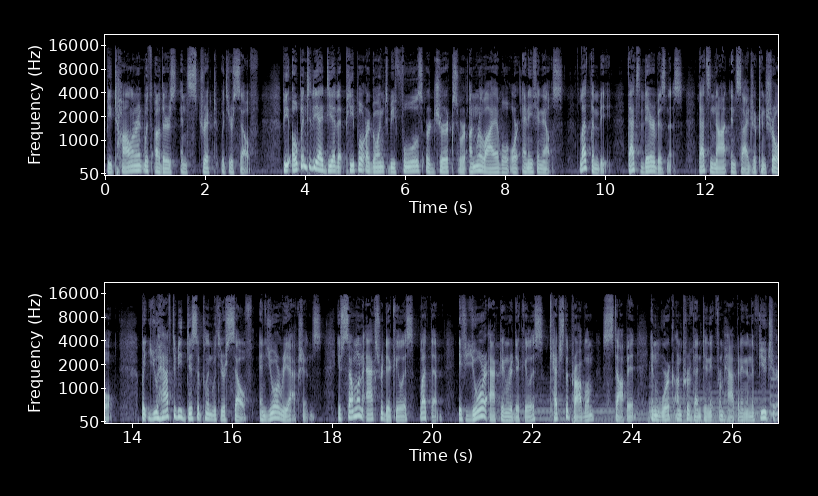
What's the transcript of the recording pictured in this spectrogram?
Be tolerant with others and strict with yourself. Be open to the idea that people are going to be fools or jerks or unreliable or anything else. Let them be. That's their business. That's not inside your control. But you have to be disciplined with yourself and your reactions. If someone acts ridiculous, let them. If you're acting ridiculous, catch the problem, stop it, and work on preventing it from happening in the future.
